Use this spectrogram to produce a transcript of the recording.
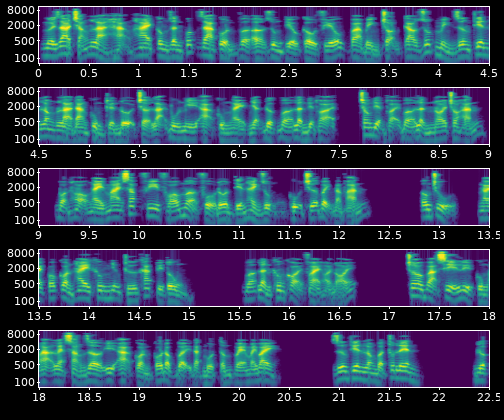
người da trắng là hạng hai công dân quốc gia cồn vợ ở dùng tiểu cầu phiếu và bình chọn cao giúp mình Dương Thiên Long là đang cùng thuyền đội trở lại Buni ạ cùng ngày nhận được bỡ lần điện thoại, trong điện thoại bợ lần nói cho hắn, bọn họ ngày mai sắp phi phó mở phổ đôn tiến hành dụng cụ chữa bệnh đàm phán. Ông chủ, ngài có còn hay không những thứ khác tùy tùng? bợ lần không khỏi phải hỏi nói. Cho vạ sĩ lì cùng ạ lẹ sáng giờ y ạ còn có đọc vậy đặt một tấm vé máy bay. Dương thiên long bật thốt lên. Được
